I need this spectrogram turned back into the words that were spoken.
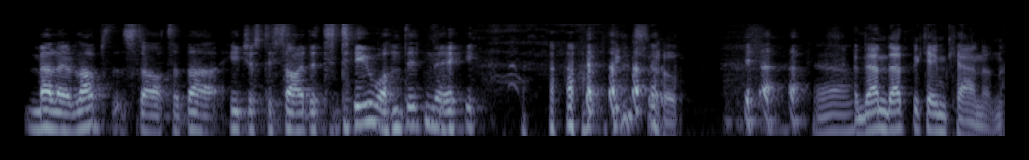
Mellow Labs that started that. He just decided to do one, didn't he? I think so. yeah. And then that became canon.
